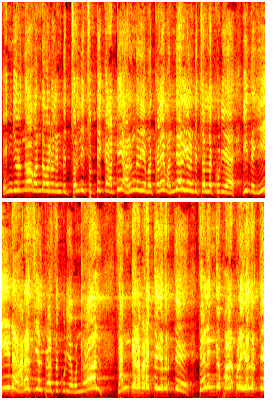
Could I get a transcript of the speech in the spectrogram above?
எங்கிருந்தோ வந்தவர்கள் என்று சொல்லி சுட்டிக்காட்டி அருந்ததிய மக்களை வந்தேரிகள் என்று சொல்லக்கூடிய இந்த ஈன அரசியல் பேசக்கூடிய உன்னால் சங்கரமடத்தை எதிர்த்து தெலுங்கு பார்ப்பனை எதிர்த்து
